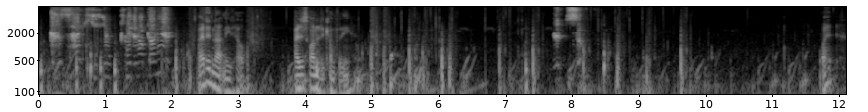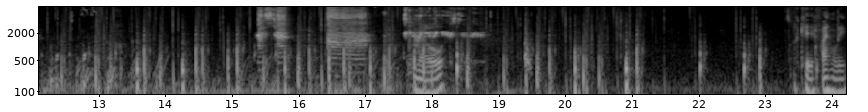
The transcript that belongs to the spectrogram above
Because I, you need to help down here. I did not need help. I just wanted your company. You're so. What? Nice chat. Uh. dude, I No. gotta- Okay, finally.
